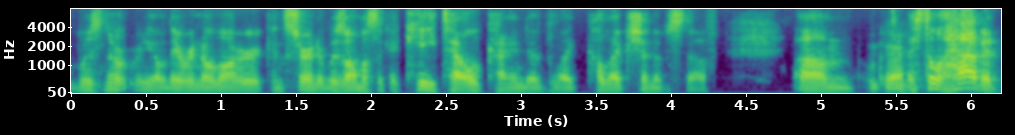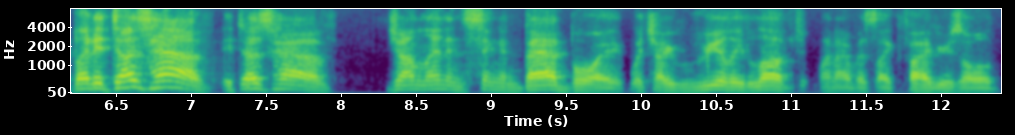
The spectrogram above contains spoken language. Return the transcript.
was no you know they were no longer concerned. It was almost like a k-tel kind of like collection of stuff. Um okay. i still have it but it does have it does have John Lennon singing "Bad Boy," which I really loved when I was like five years old,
